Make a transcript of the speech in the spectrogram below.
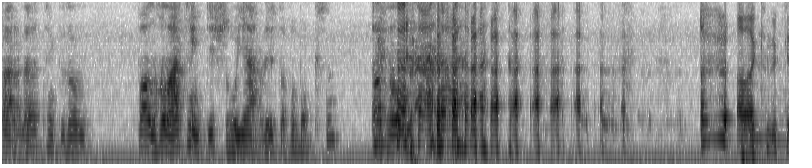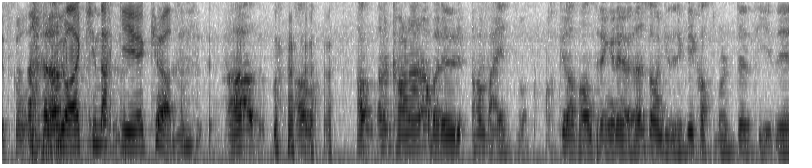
lærerne tenkte sånn Faen, han her tenker så jævlig utafor boksen. At han Han har knukket koden. Du har knekk i køden. ja, han, han, han karen her har bare Han veit akkurat hva han trenger å gjøre, så han gidder ikke kaste bort eh, tid i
